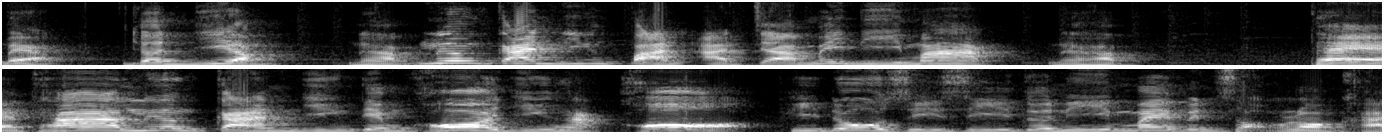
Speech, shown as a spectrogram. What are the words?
แบบยอดเยี่ยมนะครับเรื่องการยิงปั่นอาจจะไม่ดีมากนะครับแต่ถ้าเรื่องการยิงเต็มข้อยิงหักข้อพี่โดซีซีตัวนี้ไม่เป็น 2 รองใคร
